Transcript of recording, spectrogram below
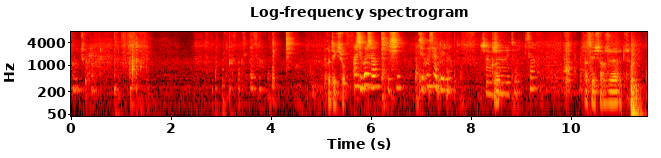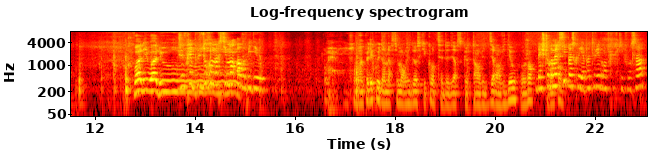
compte, je crois. C'est quoi ça? Protection. Ah, c'est quoi ça? Ici C'est quoi ça, Abdel? Là Chargeur et tout. Ça? Ah, c'est le chargeur et tout ça. Wally walou Je ferai plus de remerciements hors vidéo. On s'en bat un peu les couilles d'un remerciement en vidéo, ce qui compte c'est de dire ce que t'as envie de dire en vidéo aux gens. Ben, je te remercie parce qu'il n'y a pas tous les grands frères qui font ça.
